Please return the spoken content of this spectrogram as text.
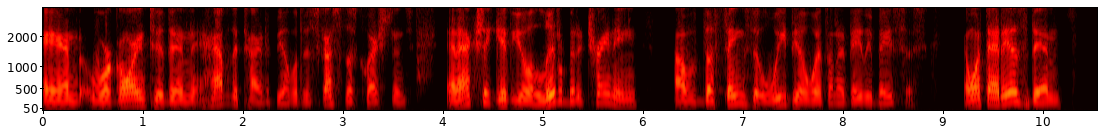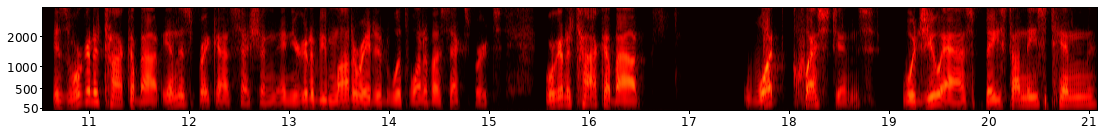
and we're going to then have the time to be able to discuss those questions and actually give you a little bit of training of the things that we deal with on a daily basis. And what that is then is we're going to talk about in this breakout session, and you're going to be moderated with one of us experts. We're going to talk about what questions would you ask based on these 10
